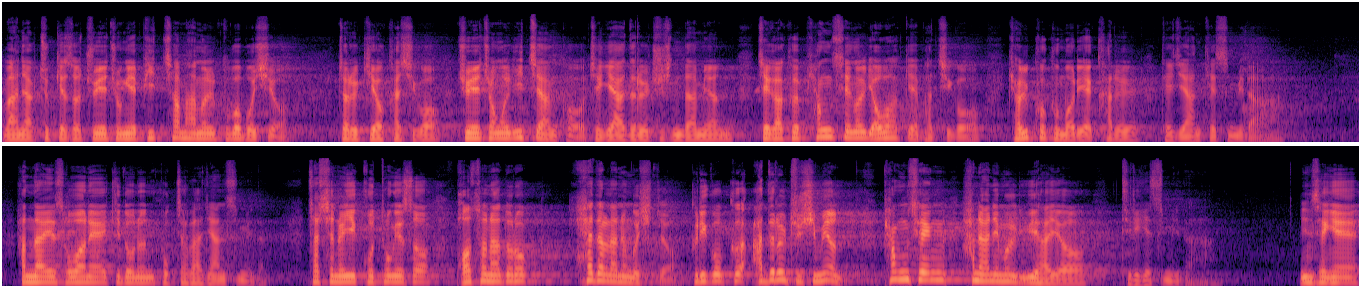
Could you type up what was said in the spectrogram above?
만약 주께서 주의 종의 비참함을 굽어 보시오. 저를 기억하시고 주의 종을 잊지 않고 제게 아들을 주신다면 제가 그 평생을 여호와께 바치고 결코 그 머리에 칼을 대지 않겠습니다. 한나의 소원의 기도는 복잡하지 않습니다. 자신을 이 고통에서 벗어나도록 해달라는 것이죠. 그리고 그 아들을 주시면 평생 하나님을 위하여 드리겠습니다. 인생의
